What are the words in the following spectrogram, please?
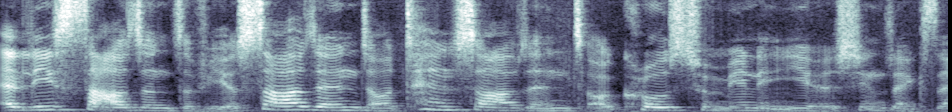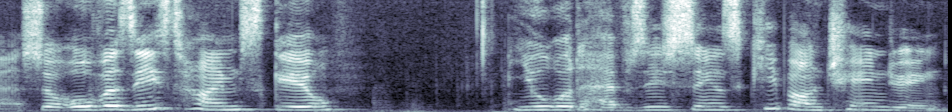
at least thousands of years, thousands or ten thousands or close to a million years, things like that. So over this time scale, you would have these things keep on changing,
